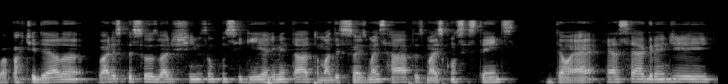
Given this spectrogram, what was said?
A partir dela, várias pessoas, vários times vão conseguir alimentar, tomar decisões mais rápidas, mais consistentes. Então, é, essa é a grande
